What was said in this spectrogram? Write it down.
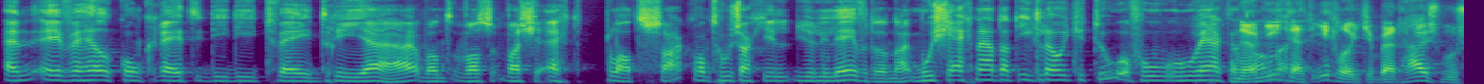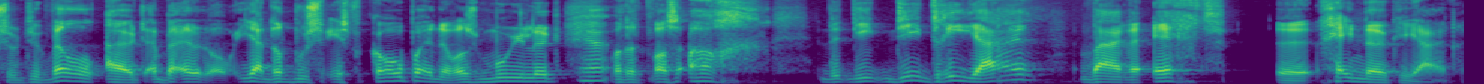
En even heel concreet, die, die twee, drie jaar, want was, was je echt plat zak? Want hoe zag je, jullie leven ernaar? Moest je echt naar dat iglootje toe? Of hoe, hoe werkt dat Nou, dan? niet naar het iglootje. Bij het huis moesten we natuurlijk wel uit. En bij- ja, dat moesten we eerst verkopen en dat was moeilijk. Ja. Want het was, ach, die, die drie jaar waren echt eh, geen leuke jaren.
